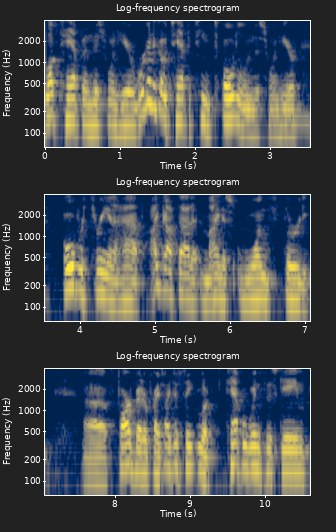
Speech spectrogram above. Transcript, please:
love Tampa in this one here. We're going to go Tampa team total in this one here over three and a half. I got that at minus 130. Uh, far better price. I just think, look, Tampa wins this game.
